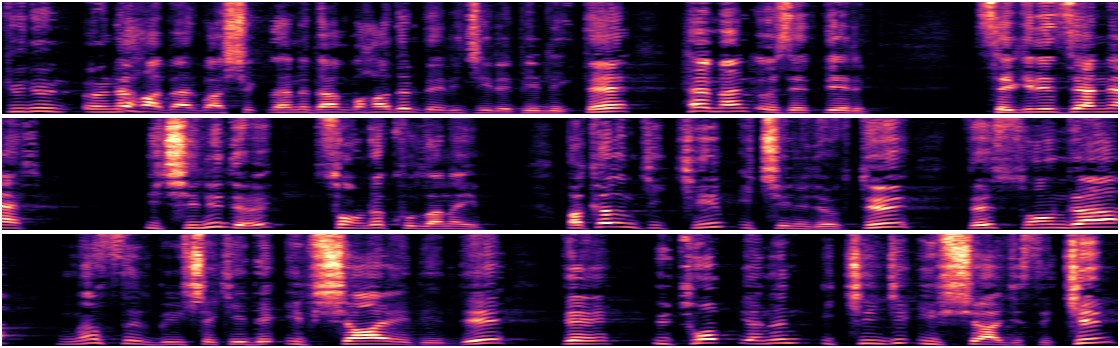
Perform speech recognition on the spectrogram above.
günün önemli haber başlıklarını ben Bahadır Derici ile birlikte hemen özetleyelim. Sevgili izleyenler içini dök sonra kullanayım. Bakalım ki kim içini döktü ve sonra nasıl bir şekilde ifşa edildi ve Ütopya'nın ikinci ifşacısı kim?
